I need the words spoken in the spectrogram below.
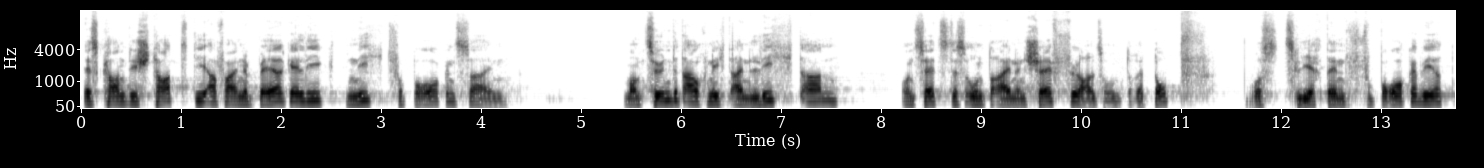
Es kann die Stadt, die auf einem Berge liegt, nicht verborgen sein. Man zündet auch nicht ein Licht an und setzt es unter einen Scheffel, also unter einen Topf, wo das Licht dann verborgen wird,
